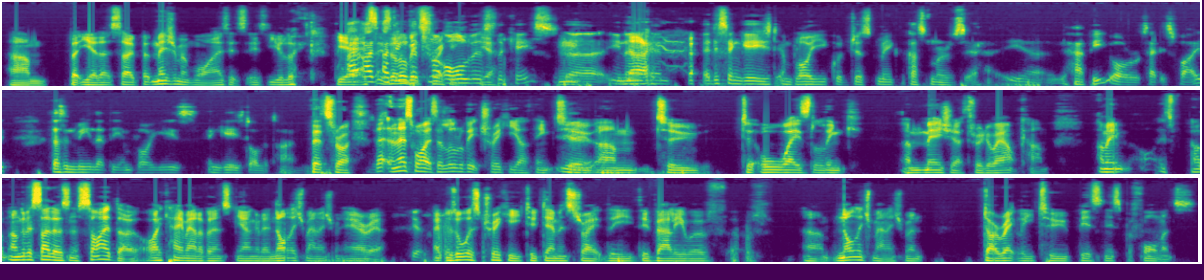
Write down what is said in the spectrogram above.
Um, but yeah, that's so. But measurement wise, it's, it's you look, yeah, I, it's, I, it's I a little think bit that's tricky. not always yeah. the case. Mm. Uh, you know, No. a disengaged employee could just make the customers uh, yeah, happy or satisfied. Doesn't mean that the employee is engaged all the time. That's right, that, and that's why it's a little bit tricky, I think, to Yeah. um, to to always link a measure through to outcome. I mean, it's, I'm going to say that as an aside, though. I came out of Ernst Young in a knowledge management area, Yeah. and it was always tricky to demonstrate the the value of, of um, knowledge management directly to business performance.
